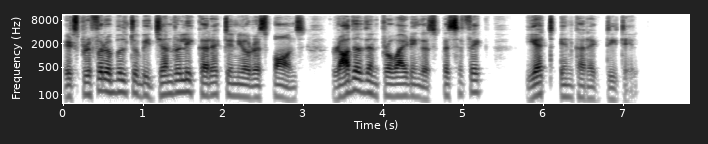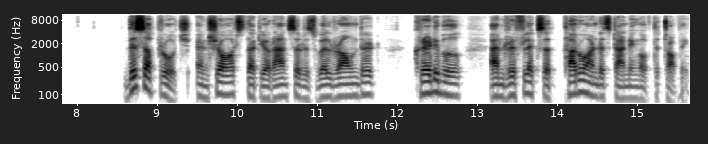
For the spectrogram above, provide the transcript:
it's preferable to be generally correct in your response rather than providing a specific yet incorrect detail. This approach ensures that your answer is well rounded, credible, and reflects a thorough understanding of the topic.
